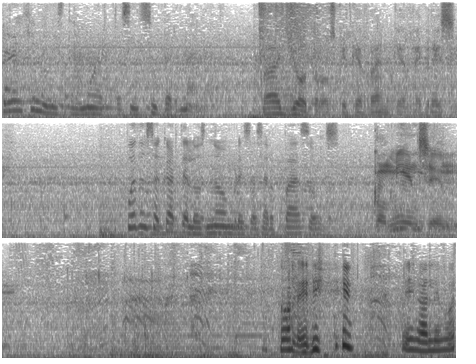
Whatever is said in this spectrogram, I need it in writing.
régimen está muerto sin Superman. Hay otros que querrán que regrese. Puedo sacarte los nombres a zarpazos. Comiencen. No le di. Dígale, güey.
